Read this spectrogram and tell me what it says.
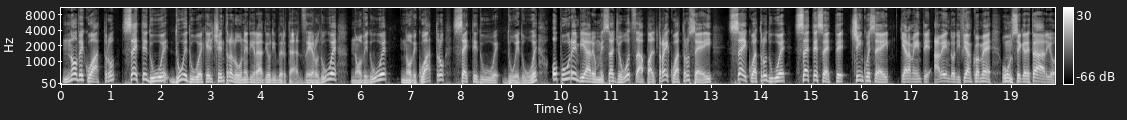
94 7222 che è il centralone di Radio Libertà 02 92 94 7222 oppure inviare un messaggio WhatsApp al 346 642 7756 chiaramente avendo di fianco a me un segretario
